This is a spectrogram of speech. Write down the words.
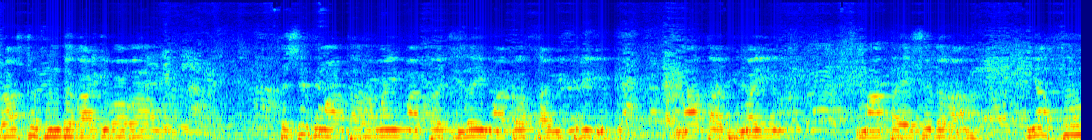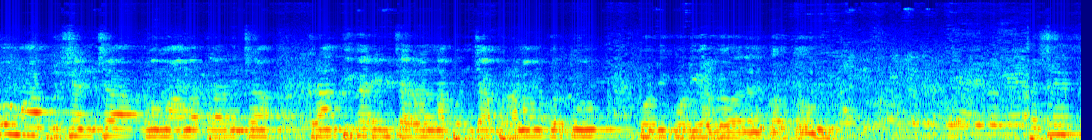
राष्ट्रसंत गाडगे बाबा. तसेच माता रमाई माता जिजाई माता सावित्री माता भीमाई माता यशोधरा या सर्व महापुरुषांच्या व महामातांच्या क्रांतिकारी विचारांना पंचा प्रणाम करतो. कोटी कोटी अभिवादन करतो. तसेच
